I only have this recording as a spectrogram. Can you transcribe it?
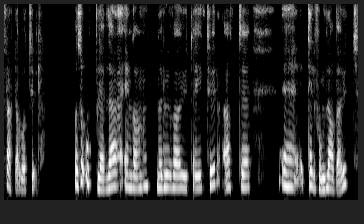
klarte hun å gå tur. Og så opplevde jeg en gang når hun var ute og gikk tur, at eh, telefonen lada ut.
